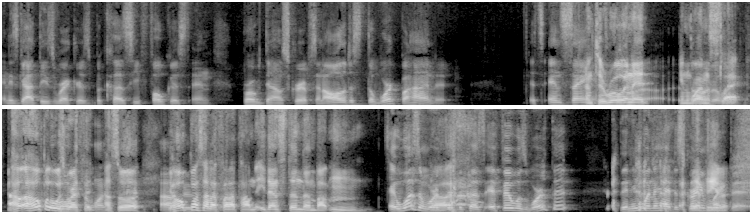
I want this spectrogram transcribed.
And he's got these records because he focused and broke down scripts and all of this, the work behind it. It's insane. And to ruin it in one slap. I, I hope it was worth it. Alltså, jag hoppas i alla fall att han i den stunden bara mm, It wasn't worth it because if it was worth it, then he wouldn't have had to scream like that.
